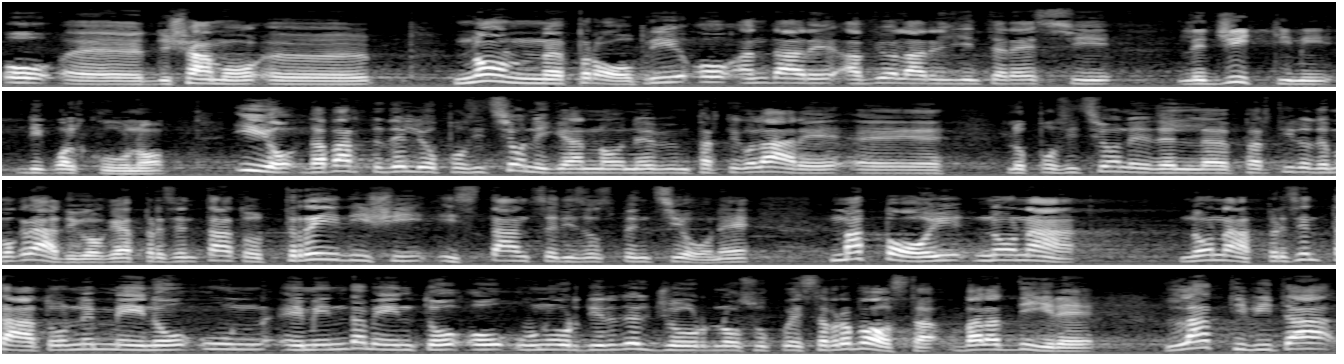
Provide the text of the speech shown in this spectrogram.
o eh, diciamo, eh, non propri o andare a violare gli interessi legittimi di qualcuno. Io da parte delle opposizioni che hanno in particolare eh, l'opposizione del Partito Democratico che ha presentato 13 istanze di sospensione ma poi non ha, non ha presentato nemmeno un emendamento o un ordine del giorno su questa proposta, vale a dire l'attività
